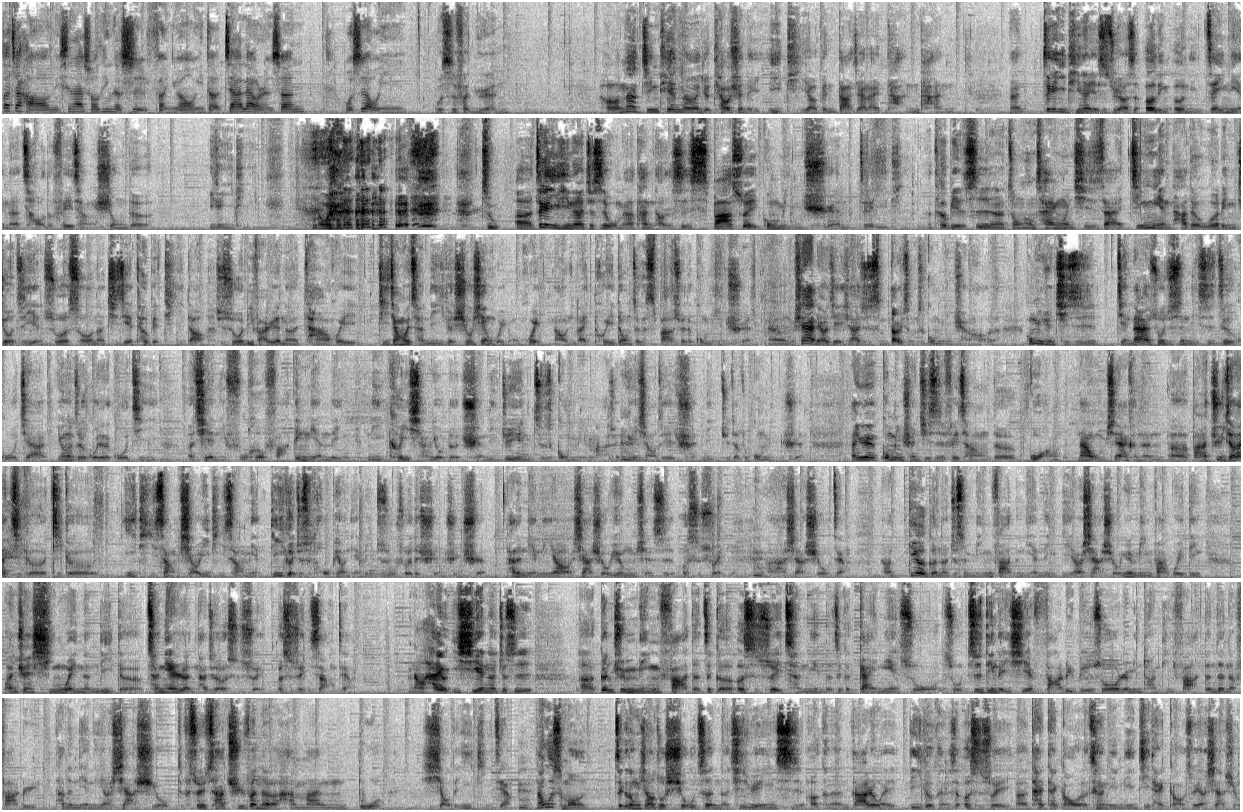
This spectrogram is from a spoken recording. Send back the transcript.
大家好，你现在收听的是粉圆偶仪的加料人生，我是偶仪。我是粉圆。好，那今天呢有挑选的议题要跟大家来谈谈。那这个议题呢，也是主要是二零二零这一年呢吵得非常凶的一个议题。那我 主呃这个议题呢，就是我们要探讨的是十八岁公民权这个议题。那特别是呢，总统蔡英文其实在今年他的五二零就职演说的时候呢，其实也特别提到，就说立法院呢，他会即将会成立一个修宪委员会，然后就来推动这个十八岁的公民权。嗯，我们现在了解一下，就是什么到底什么是公民权好了。公民权其实简单来说，就是你是这个国家拥有这个国家的国籍，而且你符合法定年龄，你可以享有的权利，就因为你就是公民嘛，所以你可以享有这些权利，就叫做公民权。那因为公民权其实非常的广，那我们现在可能呃把它聚焦在几个几个议题上，小议题上面。第一个就是投票年龄，就是所谓的选举权，它的年龄要下修，因为目前是二十岁，嗯，让它下修这样。然后第二个呢，就是民法的年龄也要下修，因为民法规定完全行为能力的成年人他就是二十岁，二十岁以上这样。然后还有一些呢，就是。呃，根据民法的这个二十岁成年的这个概念所所制定的一些法律，比如说人民团体法等等的法律，它的年龄要下修，所以它区分了还蛮多小的议题。这样，嗯，那为什么这个东西要做修正呢？其实原因是，呃，可能大家认为第一个可能是二十岁，呃，太太高了，这个年年纪太高，所以要下修。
